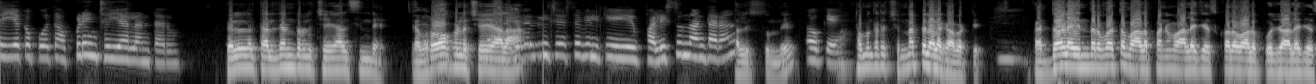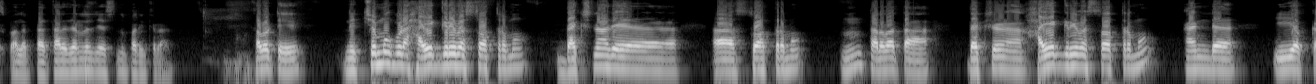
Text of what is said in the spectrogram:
చెయ్యకపోతే అప్పుడేం చెయ్యాలంటారు పిల్లల తల్లిదండ్రులు చేయాల్సిందే. ఎవరో ఒకళ్ళు చేయాలా? చేస్తే వీళ్ళకి ఫలిస్తుంది. అంటారా ఫలిస్తుంది మొట్టమొదటి చిన్న పిల్లలు కాబట్టి. పెద్దవాళ్ళు అయిన తర్వాత వాళ్ళ పని వాళ్ళే చేసుకోవాలి వాళ్ళ పూజ వాళ్ళే చేసుకోవాలి. పెద్ద తల్లిదండ్రులు చేసిన పనికిరాదు. కాబట్టి నిత్యము కూడా హయగ్రీవ స్తోత్రము దక్షిణాది స్తోత్రము తర్వాత దక్షిణ హయగ్రీవ స్తోత్రము అండ్ ఈ యొక్క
